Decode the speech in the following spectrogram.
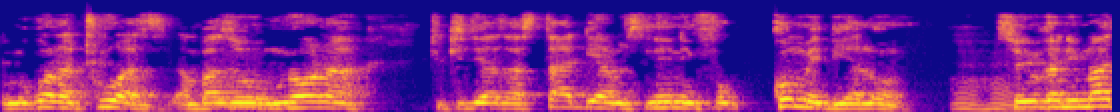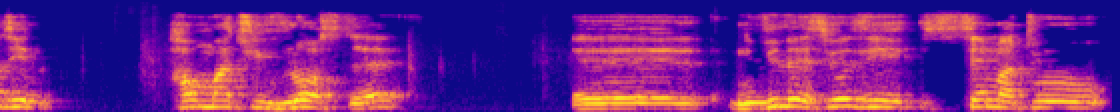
tumekuwa na tours ambazo mm. umeona tukijaza stadiums nini for comedy alone mm -hmm. so you can imagine how much we've lost eh? Eh, ni vile siwezi sema tu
